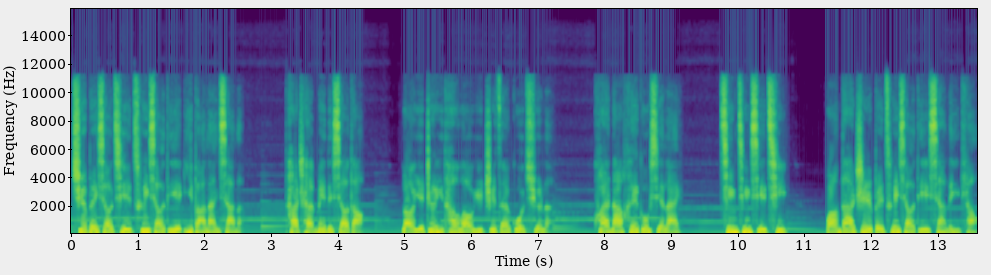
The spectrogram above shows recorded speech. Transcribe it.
却被小妾崔小蝶一把拦下了。她谄媚地笑道：“老爷这一趟牢狱之灾过去了，快拿黑狗血来，轻轻邪气。”王大治被崔小蝶吓了一跳，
